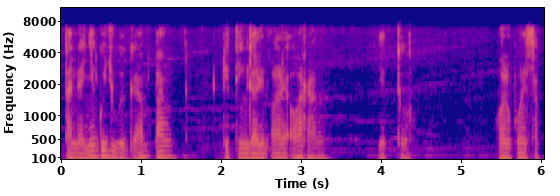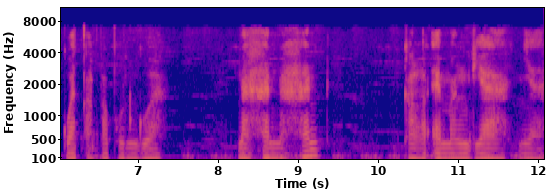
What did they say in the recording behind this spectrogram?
Tandanya gue juga gampang ditinggalin oleh orang gitu. Walaupun sekuat apa pun gue nahan-nahan kalau emang dianya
